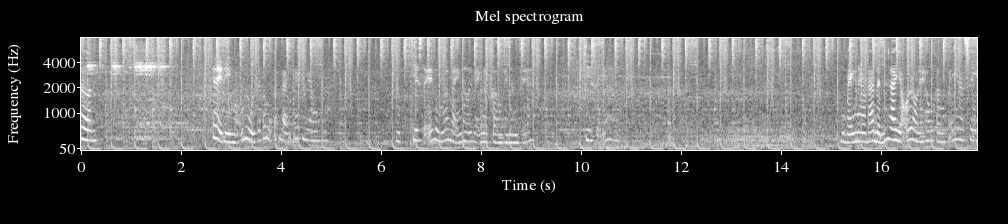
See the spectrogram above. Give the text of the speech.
lên. Cái này thì mỗi người sẽ có một cách làm khác nhau. Chia sẻ cùng với bạn thôi bạn nào cần thì mình sẽ đã đỉnh đã giỏi rồi thì không cần phải à, xem.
